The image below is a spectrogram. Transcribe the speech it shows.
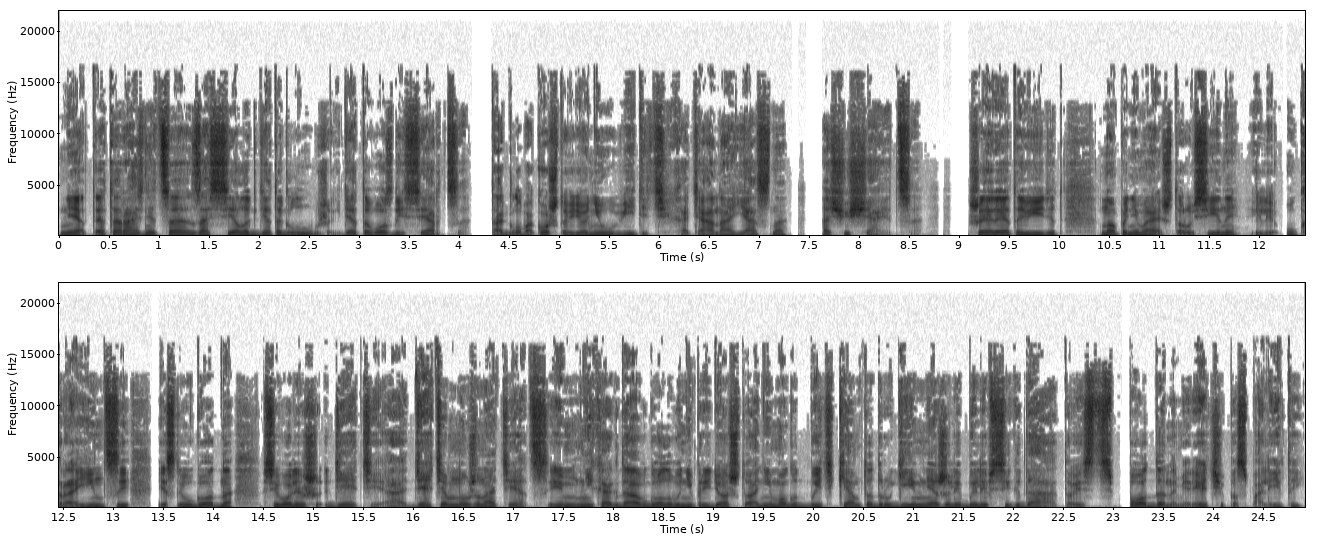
Нет, эта разница засела где-то глубже, где-то возле сердца, так глубоко, что ее не увидеть, хотя она ясно ощущается. Шелли это видит, но понимает, что русины или украинцы, если угодно, всего лишь дети, а детям нужен отец. Им никогда в голову не придет, что они могут быть кем-то другим, нежели были всегда, то есть подданными Речи Посполитой.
